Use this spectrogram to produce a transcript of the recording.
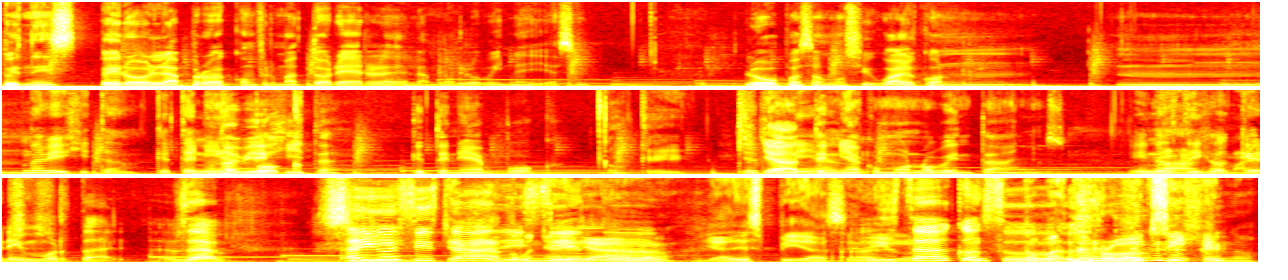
pues, ni- pero la prueba confirmatoria era la de la hemoglobina y así. Luego pasamos igual con... mm, Una viejita que tenía una POC. viejita que tenía EPOC, Ok. que ¿Qué ya tenía? tenía como 90 años. Y nos Ah, dijo no que era inmortal. O sea, algo así estaba Ya, doña, diciendo. ya, ya despídase. O sea, digo. estaba con su. Nomás no roba oxígeno.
